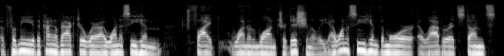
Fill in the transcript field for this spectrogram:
uh, for me the kind of actor where I want to see him fight one on one traditionally. I want to see him the more elaborate stunts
